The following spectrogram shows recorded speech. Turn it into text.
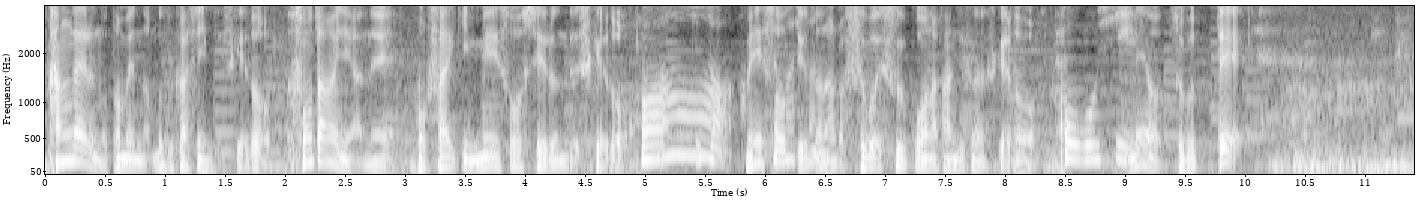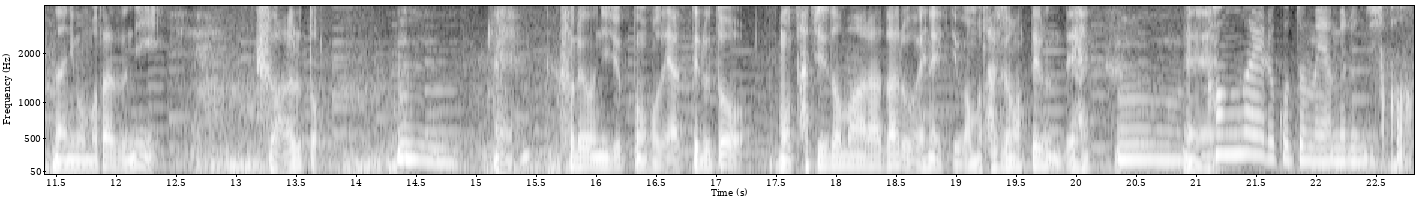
考えるの止めるのは難しいんですけどそのためにはね僕最近瞑想してるんですけど。ああ瞑想っていうとなんかすごい崇高な感じするんですけど出た神々しい。目をつぶって何も持たずに座ると、うん。ええ。それを20分ほどやってるともう立ち止まらざるを得ないっていうかもう立ち止まってるんで。うん、ええ。考えることもやめるんですか？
